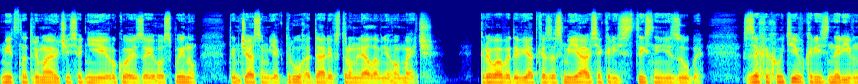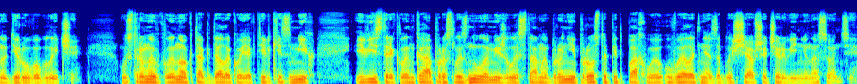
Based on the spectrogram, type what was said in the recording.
міцно тримаючись однією рукою за його спину, тим часом як друга далі встромляла в нього меч. Кривава дев'ятка засміявся крізь стиснені зуби, захихотів крізь нерівну діру в обличчі, устромив клинок так далеко, як тільки зміг, і вістря клинка прослизнуло між листами броні просто під пахвою у велетня, заблищавши червінню на сонці.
